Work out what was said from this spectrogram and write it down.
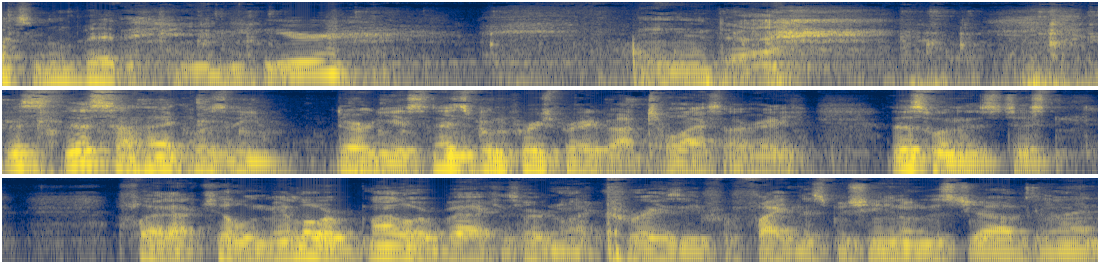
a little bit in here. And uh, this, this I think was the dirtiest. And it's been pre-sprayed about twice already. This one is just flat out killing me. Lower, my lower back is hurting like crazy for fighting this machine on this job tonight.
